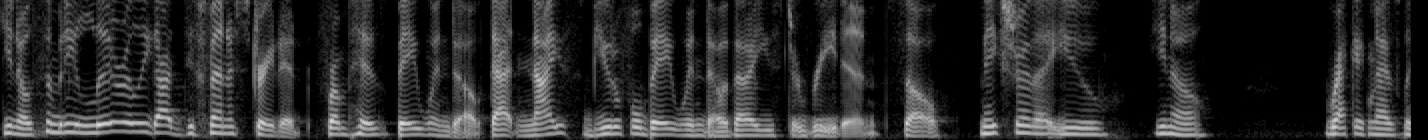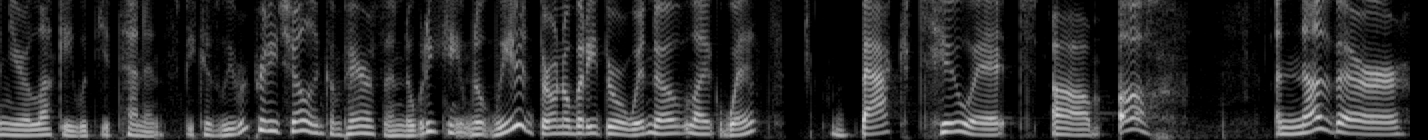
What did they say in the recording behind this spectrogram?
you know, somebody literally got defenestrated from his bay window, that nice, beautiful bay window that I used to read in. So make sure that you, you know, recognize when you're lucky with your tenants because we were pretty chill in comparison. Nobody came, no, we didn't throw nobody through a window like what? Back to it. Um, oh, another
